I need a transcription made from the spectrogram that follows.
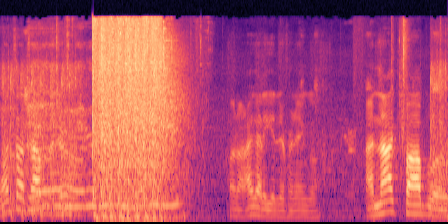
Once on top of the hill. Hold on, I gotta get a different angle. I knocked Pablo.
